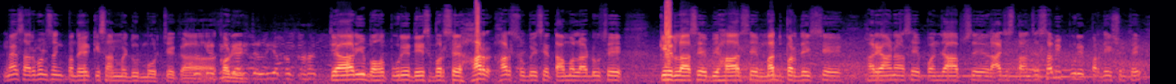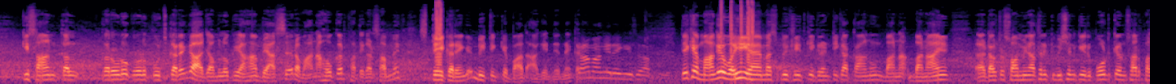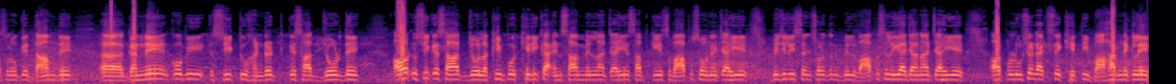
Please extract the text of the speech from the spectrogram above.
मैं सरवण सिंह पंदेर किसान मजदूर मोर्चे का अकॉर्डिंग कोऑर्डिनेटर तैयारी बहुत पूरे देश भर से हर हर सूबे से तमिलनाडु से केरला से बिहार से मध्य प्रदेश से हरियाणा से पंजाब से राजस्थान से सभी पूरे प्रदेशों से किसान कल करोड़ों करोड़ कूच करेंगे। आज हम लोग यहाँ ब्यास से रवाना होकर फतेहगढ़ साहब में स्टे करेंगे। मीटिंग के बाद आगे निर्णय करेंगे। क्या मांगे रहेंगी सर आप? देखिए मांगे वही है। एमएसपी खरीद की गारंटी का कानून बना बनाएँ। डॉक्टर स्वामीनाथन कमीशन की रिपोर्ट के अनुसार फ़सलों के दाम दें। गन्ने को भी सी टू हंड्रेड के साथ जोड़ दें। और उसी के साथ जो लखीमपुर खीरी का इंसाफ मिलना चाहिए, सब केस वापस होने चाहिए, बिजली संशोधन बिल वापस लिया जाना चाहिए, और पोल्यूशन एक्ट से खेती बाहर निकले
